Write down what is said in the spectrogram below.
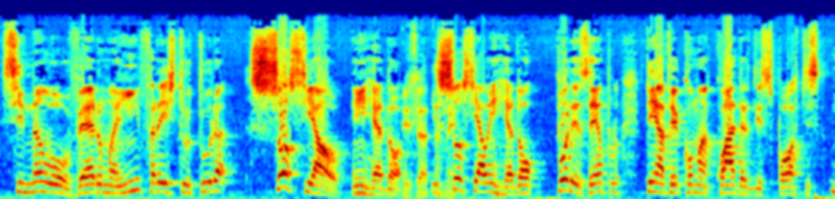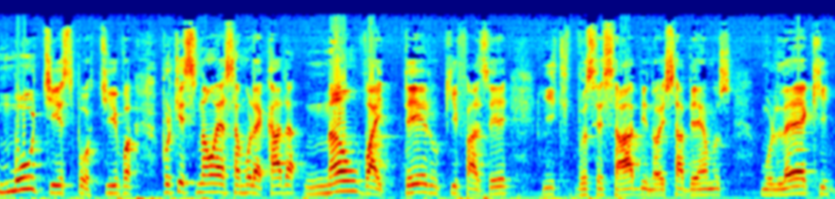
se não houver uma infraestrutura social em redor. Exatamente. E social em redor, por exemplo, tem a ver com uma quadra de esportes multiesportiva, porque senão essa molecada não vai ter o que fazer e você sabe, nós sabemos, moleque,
